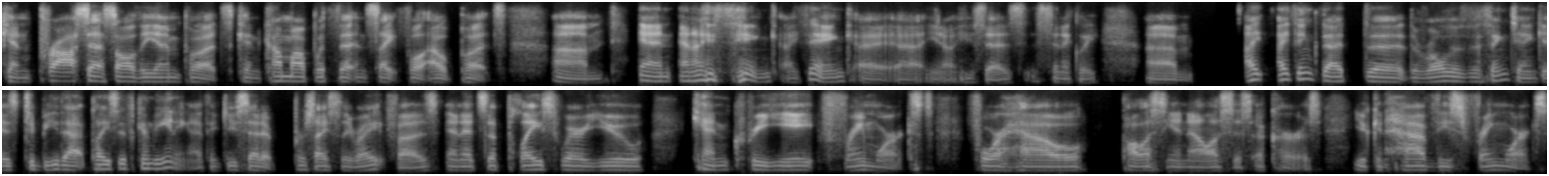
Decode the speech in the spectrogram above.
can process all the inputs, can come up with the insightful outputs, um, and and I think I think I, uh, you know he says cynically, um, I, I think that the the role of the think tank is to be that place of convening. I think you said it precisely right, Fuzz. And it's a place where you can create frameworks for how policy analysis occurs. You can have these frameworks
